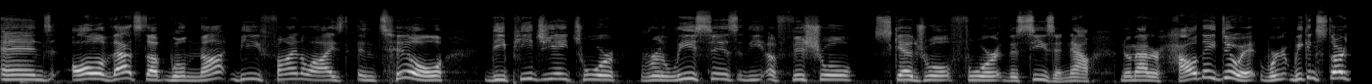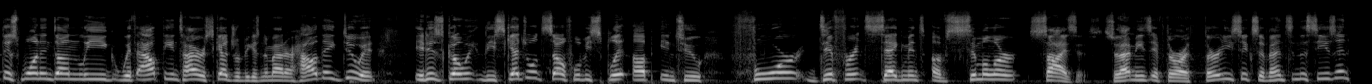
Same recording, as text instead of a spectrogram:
and all of that stuff will not be finalized until the PGA Tour releases the official schedule for the season. Now, no matter how they do it, we can start this one and done league without the entire schedule because no matter how they do it, it is going the schedule itself will be split up into four different segments of similar sizes. So that means if there are 36 events in the season,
